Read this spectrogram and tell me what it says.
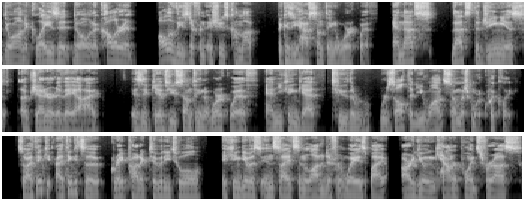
Do I want to glaze it? Do I want to color it? All of these different issues come up because you have something to work with. And that's that's the genius of generative AI is it gives you something to work with and you can get to the result that you want so much more quickly. So I think I think it's a great productivity tool. It can give us insights in a lot of different ways by arguing counterpoints for us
